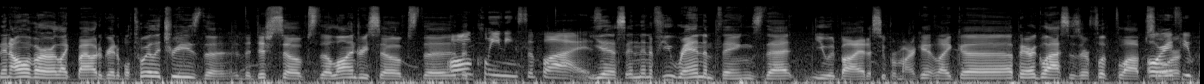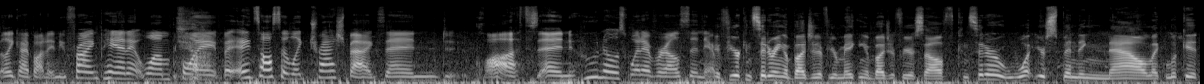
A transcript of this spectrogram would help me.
And then all of our like biodegradable toiletries, the the dish soaps, the laundry soaps, the, all the cleaning supplies. Yes, and then a few random things that you would buy at a supermarket, like uh, a pair of glasses or flip flops. Or if you like, I bought a new frying pan at one point, but it's also like trash bags and cloths and who knows whatever else in there. if you're considering a budget, if you're making a budget for yourself, consider what you're spending now. Like look at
